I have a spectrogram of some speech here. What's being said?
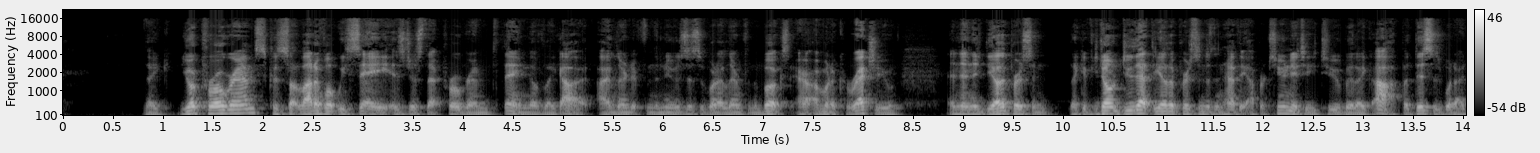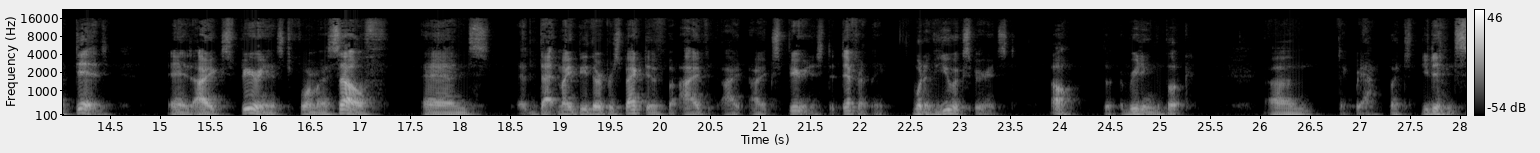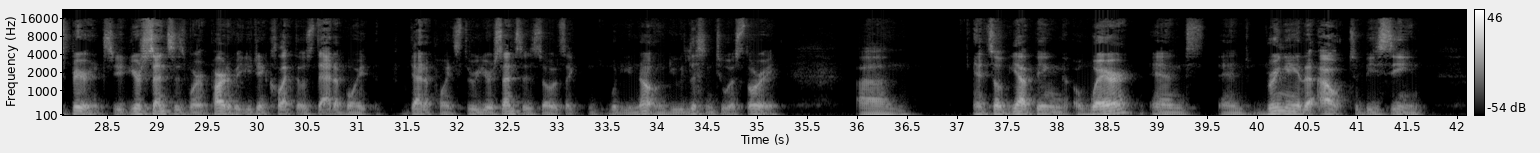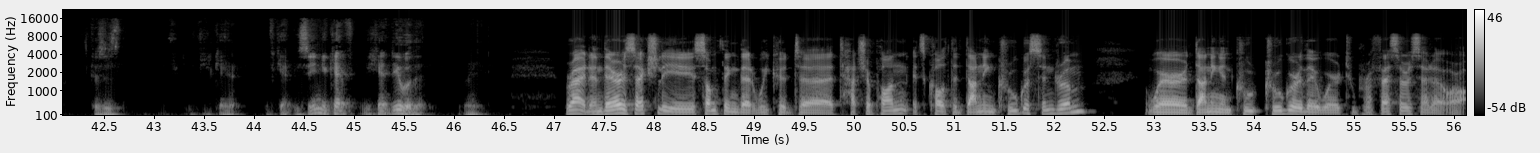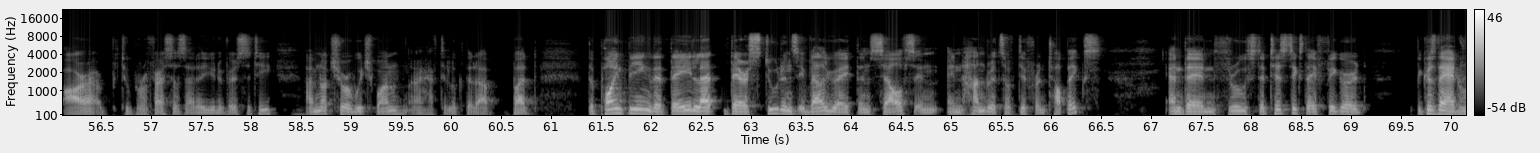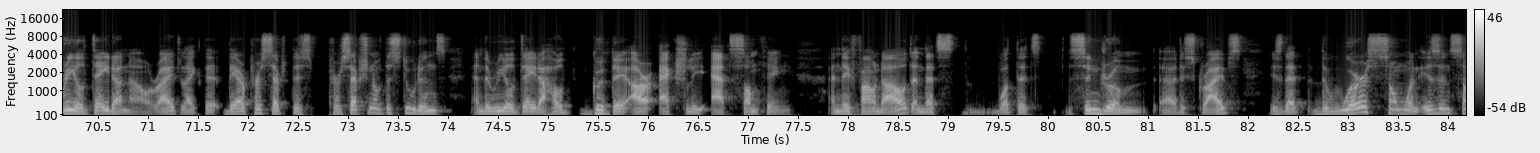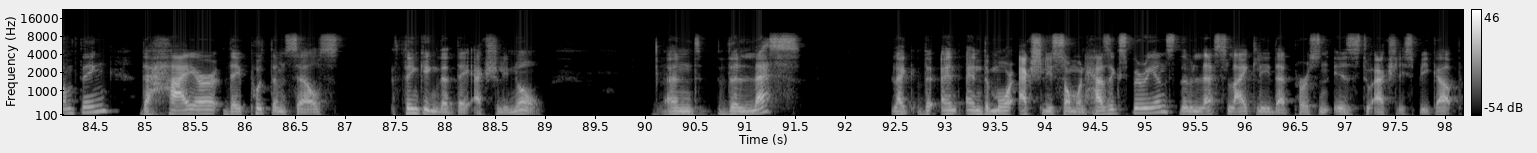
like your programs, because a lot of what we say is just that programmed thing of like, ah, oh, I learned it from the news. This is what I learned from the books. I'm going to correct you. And then the other person like if you don't do that the other person doesn't have the opportunity to be like ah but this is what i did and i experienced for myself. And that might be their perspective but i i, I experienced it differently. What have you experienced? Oh the, reading the book. Um like, yeah but you didn't experience your senses weren't part of it. You didn't collect those data point data points through your senses. So it's like what do you know? You listen to a story. Um and so yeah being aware and and bringing it out to be seen. Because if you can't if you can't be seen you can't you can't deal with it right? Right and there is actually something that we could uh, touch upon. It's called the dunning-kruger syndrome where dunning and kruger they were two professors at a, or are two professors at a university. I'm not sure which one. I have to look that up. But the point being that they let their students evaluate themselves in, in hundreds of different topics. And then through statistics they figured because they had real data now right? Like the, their perception this perception of the students and the real data how good they are actually at something. And they found out and that's what that syndrome uh, describes is that the worse someone is in something the higher they put themselves thinking that they actually know. Mm-hmm. And the less like the and and the more actually someone has experience the less likely that person is to actually speak up.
